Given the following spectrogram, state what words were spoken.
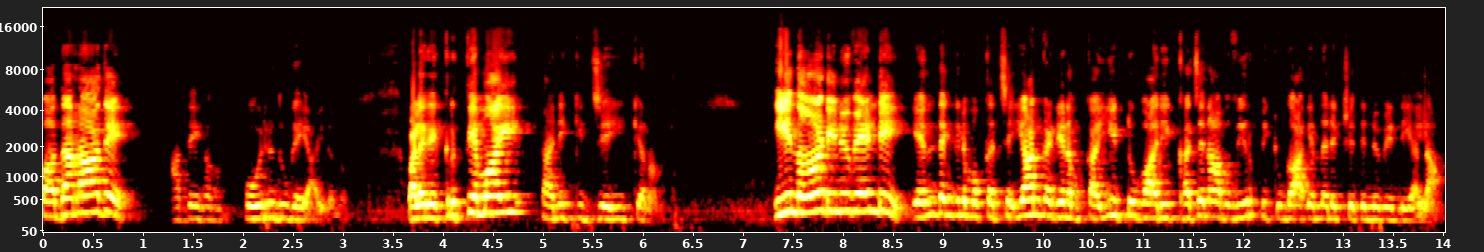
പതറാതെ അദ്ദേഹം പൊരുതുകയായിരുന്നു. വളരെ കൃത്യമായി തനിക്ക് ജയിക്കണം. ഈ നാടിനു വേണ്ടി എന്തെങ്കിലുമൊക്കെ ചെയ്യാൻ കഴിയണം. കൈയിട്ടു വാരി ഖജനാവ് വീർപ്പിക്കുക എന്ന ലക്ഷ്യത്തിനു വേണ്ടിയല്ല.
